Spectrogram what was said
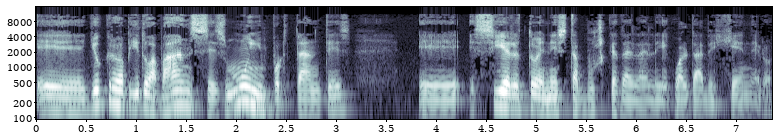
eh, yo creo que ha habido avances muy importantes, eh, es cierto, en esta búsqueda de la igualdad de género.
